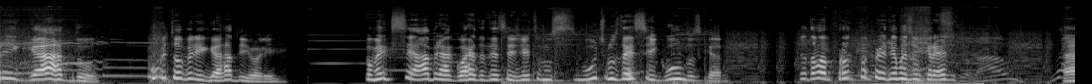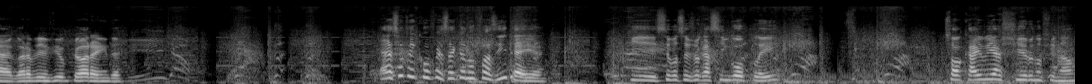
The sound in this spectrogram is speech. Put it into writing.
Obrigado! Muito obrigado, Yuri. Como é que você abre a guarda desse jeito nos últimos 10 segundos, cara? Eu tava pronto pra perder mais um crédito. Ah, agora vivi o pior ainda. Essa eu tenho que confessar que eu não fazia ideia. Que se você jogar single play, só cai o Yashiro no final.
